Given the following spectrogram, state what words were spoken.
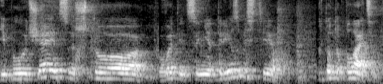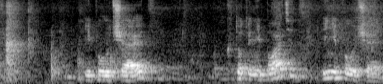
И получается, что в этой цене трезвости кто-то платит и получает, кто-то не платит и не получает.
